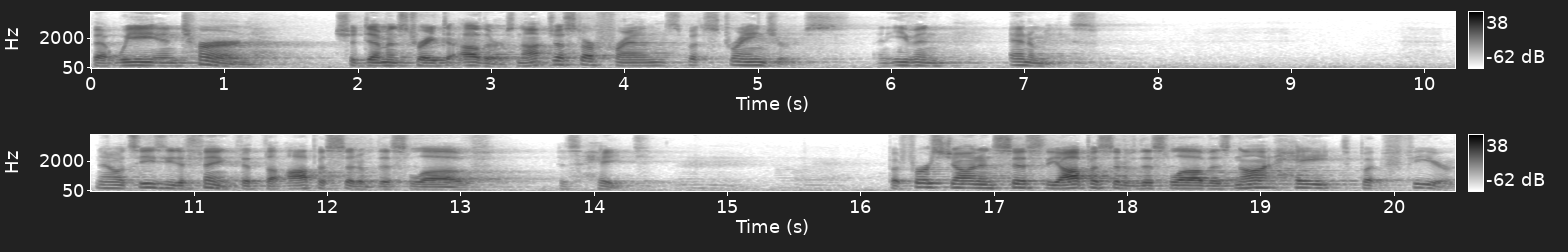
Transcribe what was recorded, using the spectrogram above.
that we in turn should demonstrate to others, not just our friends, but strangers and even enemies. Now, it's easy to think that the opposite of this love is hate. But First John insists the opposite of this love is not hate, but fear.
